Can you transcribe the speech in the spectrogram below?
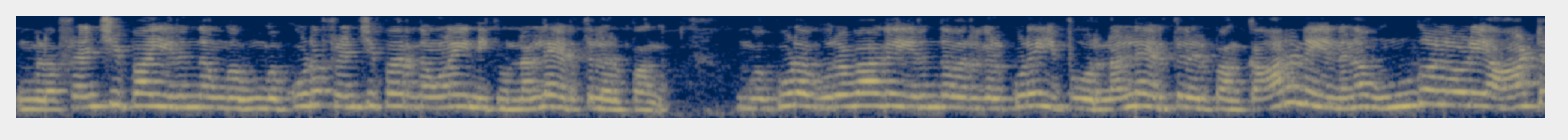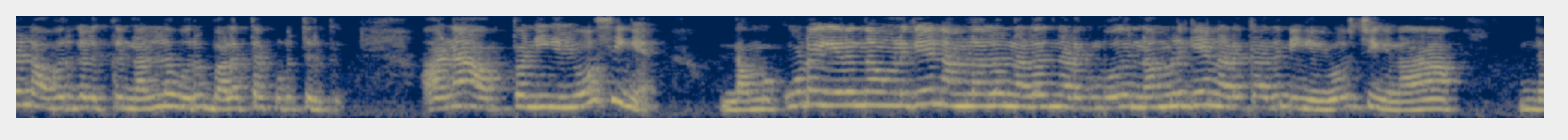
உங்களை ஃப்ரெண்ட்ஷிப்பா இருந்தவங்க உங்க கூட ஃப்ரெண்ட்ஷிப்பா இருந்தவங்களாம் இன்னைக்கு ஒரு நல்ல இடத்துல இருப்பாங்க. உங்க கூட உறவாக இருந்தவர்கள் கூட இப்போ ஒரு நல்ல இடத்துல இருப்பாங்க. காரணம் என்னன்னா உங்களுடைய ஆற்றல் அவர்களுக்கு நல்ல ஒரு பலத்தை கொடுத்துருக்கு. ஆனால் அப்போ நீங்கள் யோசிங்க. நம்ம கூட இருந்தவங்களுக்கே நம்மளால நல்லது நடக்கும்போது நம்மளுக்கே நடக்காதுன்னு நீங்கள் யோசிச்சீங்கன்னா இந்த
